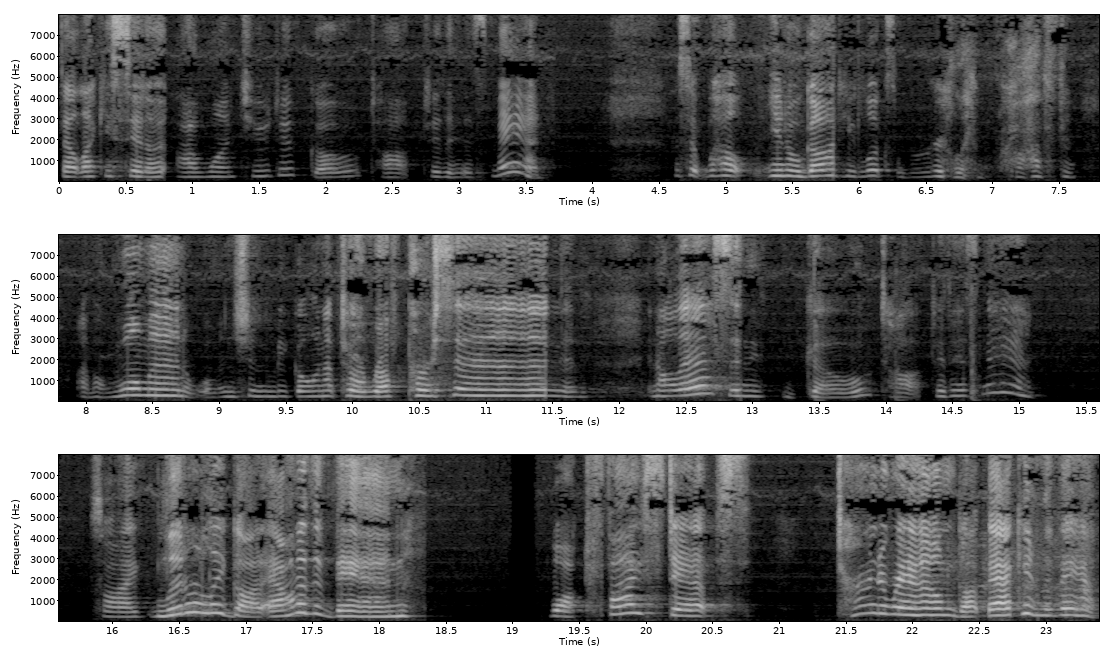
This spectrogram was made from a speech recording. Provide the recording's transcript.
felt like he said, I, I want you to go talk to this man. I said, Well, you know, God, he looks really rough. And I'm a woman. A woman shouldn't be going up to a rough person and, and all this. And go talk to this man. So I literally got out of the van, walked five steps, turned around, got back in the van.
